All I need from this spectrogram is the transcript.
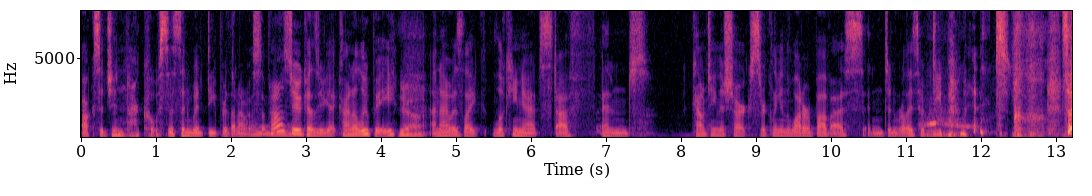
oxygen narcosis and went deeper than I was supposed to because you get kind of loopy. Yeah. And I was like looking at stuff and counting the sharks circling in the water above us and didn't realize how deep I went. so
